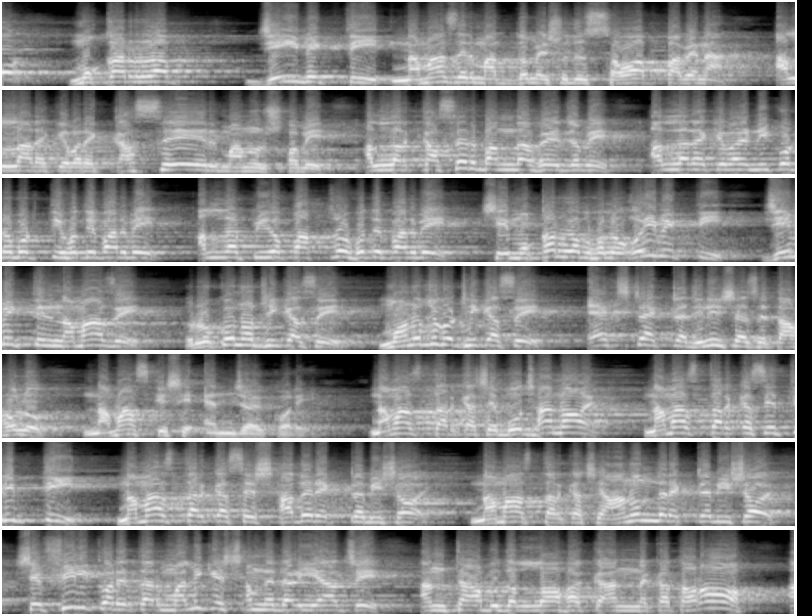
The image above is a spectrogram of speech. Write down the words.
মোকাররব যেই ব্যক্তি নামাজের মাধ্যমে শুধু সওয়াব পাবে না, আল্লাহর একেবারে কাছের মানুষ হবে। আল্লাহর কাছের বান্দা হয়ে যাবে, আল্লাহর একেবারে নিকটবর্তী হতে পারবে, আল্লাহর প্রিয় পাত্র হতে পারবে। সে মোকাররব হলো ওই ব্যক্তি, যে ব্যক্তির নামাজে রোকনও ঠিক আছে, মনোযোগও ঠিক আছে এক্সট্রা একটা জিনিস আছে তা হলো নামাজকে সে এনজয় করে। নামাজ তার কাছে বোঝা নয়, নামাজ তার কাছে তৃপ্তি, নামাজ তার কাছে স্বাদের একটা বিষয়, নামাজ তার কাছে আনন্দের একটা বিষয়, সে ফিল করে তার মালিকের সামনে দাঁড়িয়ে আছে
